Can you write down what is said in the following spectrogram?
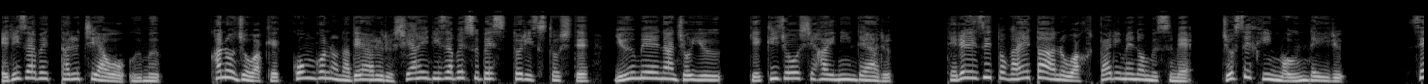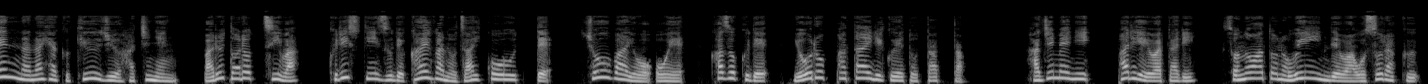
エリザベッタ・ルチアを生む。彼女は結婚後の名であるルシア・エリザベス・ベストリスとして有名な女優、劇場支配人である。テレーゼとガエターノは二人目の娘、ジョセフィンも産んでいる。1798年、バルトロッツィはクリスティーズで絵画の在庫を売って商売を終え、家族でヨーロッパ大陸へと立った。はじめにパリへ渡り、その後のウィーンではおそらく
